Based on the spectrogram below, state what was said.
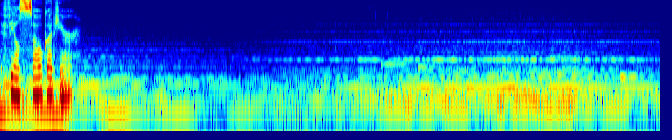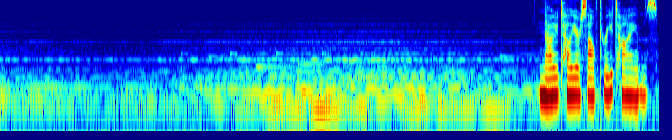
It feels so good here. Now you tell yourself three times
